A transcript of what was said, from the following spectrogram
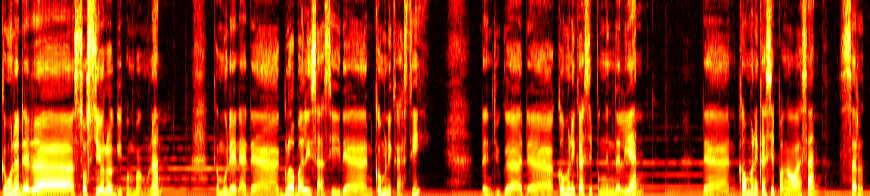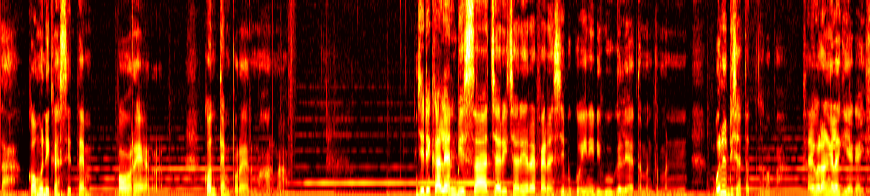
kemudian ada sosiologi pembangunan, kemudian ada globalisasi dan komunikasi, dan juga ada komunikasi pengendalian dan komunikasi pengawasan serta komunikasi temporer. Kontemporer, mohon maaf. Jadi kalian bisa cari-cari referensi buku ini di Google ya teman-teman. Boleh dicatat nggak apa-apa. Saya ulangi lagi ya guys.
